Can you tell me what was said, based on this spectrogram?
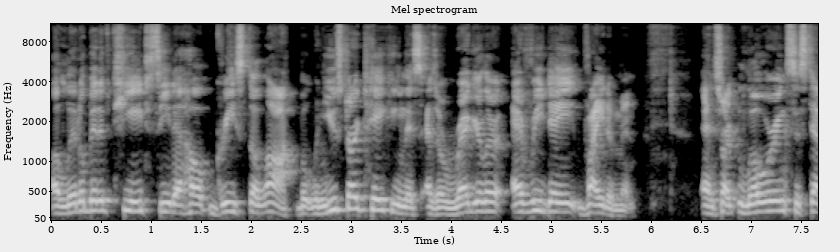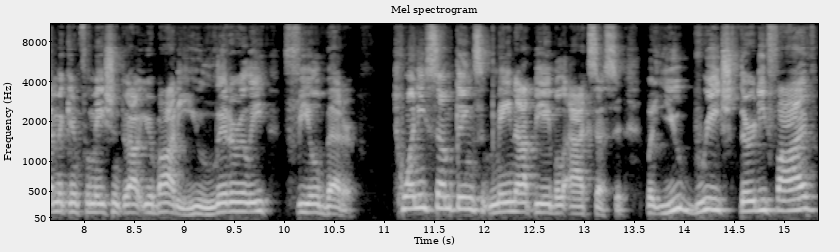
a little bit of THC to help grease the lock. But when you start taking this as a regular, everyday vitamin and start lowering systemic inflammation throughout your body, you literally feel better. 20 somethings may not be able to access it, but you breach 35,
